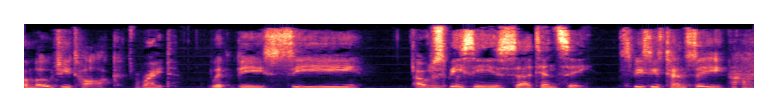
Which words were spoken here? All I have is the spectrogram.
emoji talk Right. with the C Oh, species uh, 10C. Species 10C. Uh-huh.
